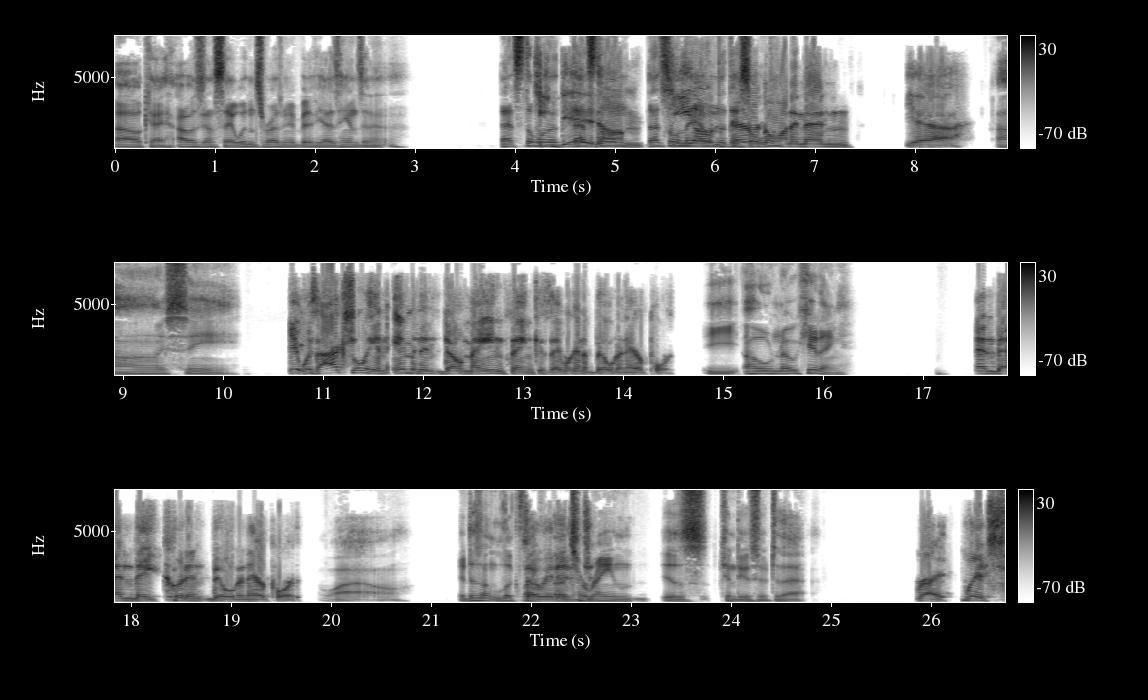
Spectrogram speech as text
Oh, okay. I was gonna say it wouldn't surprise me a bit if he had his hands in it. That's the He one. did. that's the one. um, That's the one he they own owned that they sold. And then yeah, Oh, I see. it was actually an eminent domain thing because they were going to build an airport, E- oh, no kidding. And then they couldn't build an airport. Wow. It doesn't look So like the is terrain is conducive to that. Right. Which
